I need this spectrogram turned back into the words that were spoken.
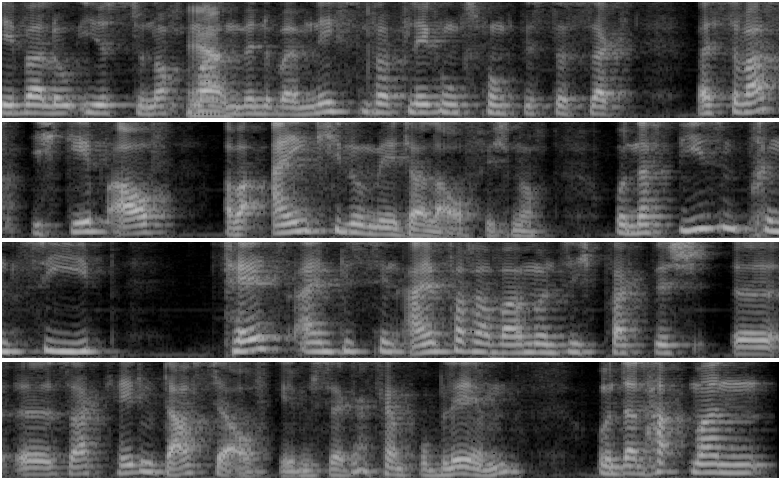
evaluierst du nochmal. Ja. Und wenn du beim nächsten Verpflegungspunkt bist, dass du sagst, weißt du was, ich gebe auf, aber ein Kilometer laufe ich noch. Und nach diesem Prinzip fällt es ein bisschen einfacher, weil man sich praktisch äh, äh, sagt, hey, du darfst ja aufgeben, ist ja gar kein Problem. Und dann hat man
